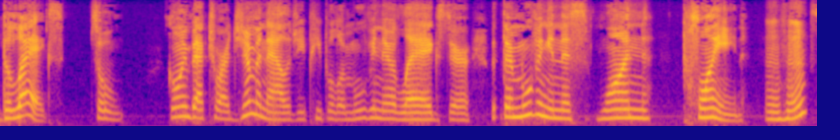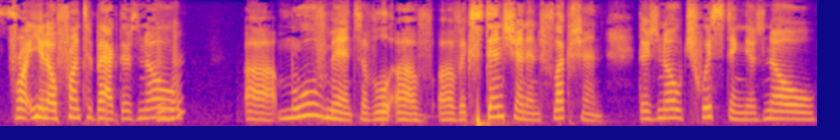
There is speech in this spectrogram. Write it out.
the legs. So going back to our gym analogy, people are moving their legs, they're but they're moving in this one plane, mm-hmm. front you know front to back. There's no mm-hmm. uh, movement of of of extension and flexion. There's no twisting. There's no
